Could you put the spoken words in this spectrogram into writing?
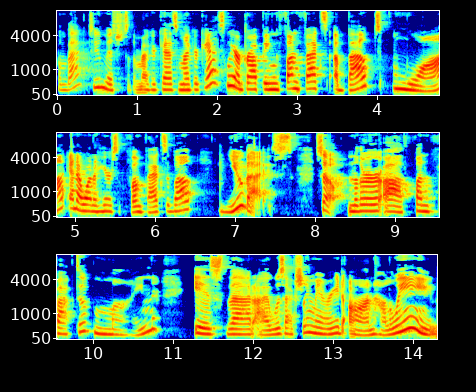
Welcome back to Mistress of the Microcast Microcast. We are dropping fun facts about moi, and I want to hear some fun facts about you guys. So, another uh, fun fact of mine is that I was actually married on Halloween.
